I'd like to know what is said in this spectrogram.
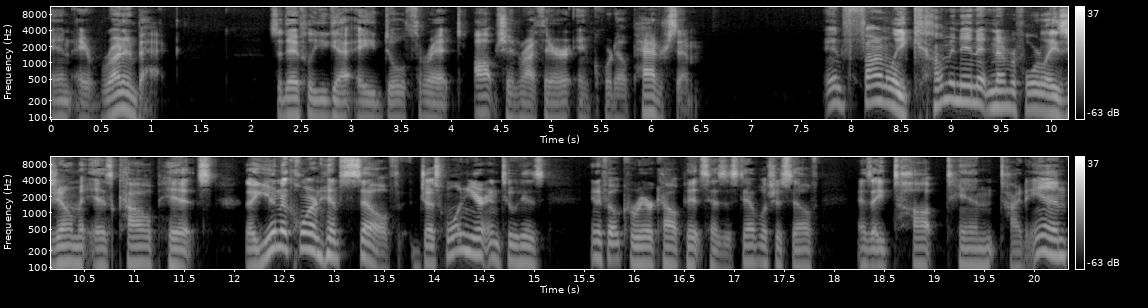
and a running back. So definitely you got a dual threat option right there in Cordarrelle Patterson. And finally, coming in at number four, ladies and gentlemen, is Kyle Pitts, the unicorn himself. Just one year into his NFL career, Kyle Pitts has established himself as a top 10 tight end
